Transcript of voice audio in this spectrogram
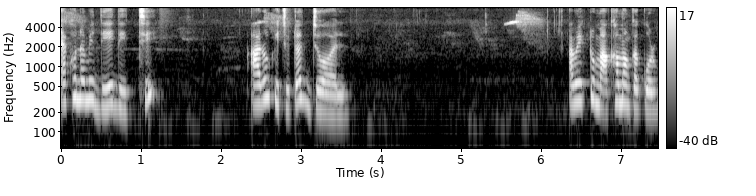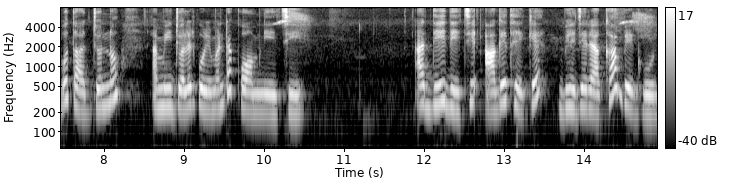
এখন আমি দিয়ে দিচ্ছি আরও কিছুটা জল। আমি একটু মাখা মাখা করব, তার জন্য আমি জলের পরিমাণটা কম নিয়েছি। আর দিয়ে দিচ্ছি আগে থেকে ভেজে রাখা বেগুন।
